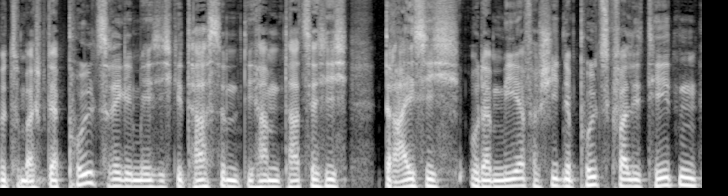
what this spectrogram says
wird zum Beispiel der Puls regelmäßig getastet und die haben tatsächlich 30 oder mehr verschiedene Pulsqualitäten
